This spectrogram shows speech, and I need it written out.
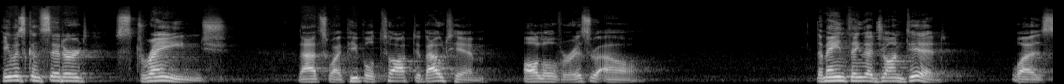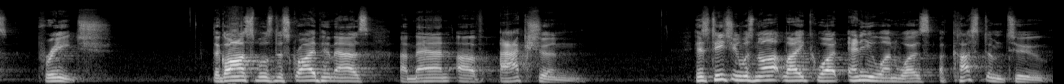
He was considered strange that's why people talked about him all over Israel. The main thing that John did was preach. The Gospels describe him as a man of action. His teaching was not like what anyone was accustomed to.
